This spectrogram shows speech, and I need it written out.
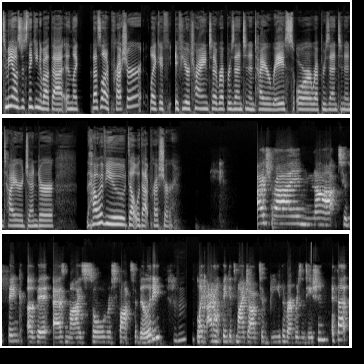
to me, I was just thinking about that and like that's a lot of pressure like if if you're trying to represent an entire race or represent an entire gender how have you dealt with that pressure i try not to think of it as my sole responsibility mm-hmm. like i don't think it's my job to be the representation if that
